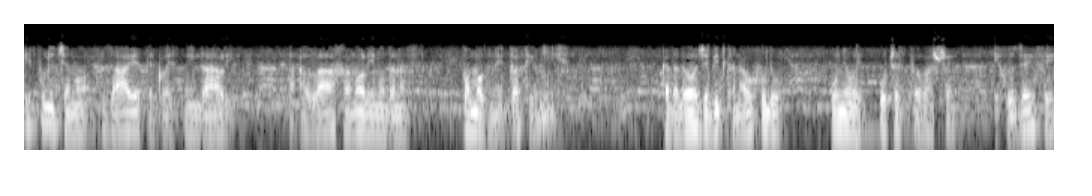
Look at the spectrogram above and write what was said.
ispunit ćemo zavjete koje smo im dali, a Allaha molimo da nas pomogne protiv njih. Kada dođe bitka na Uhudu, u njoj učestvovaše i Huzefe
